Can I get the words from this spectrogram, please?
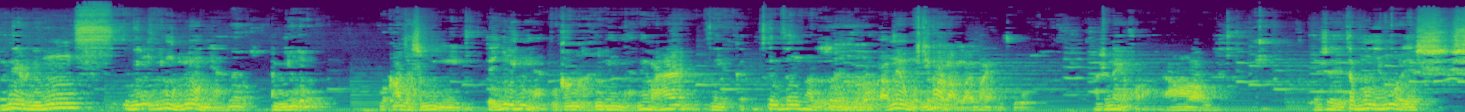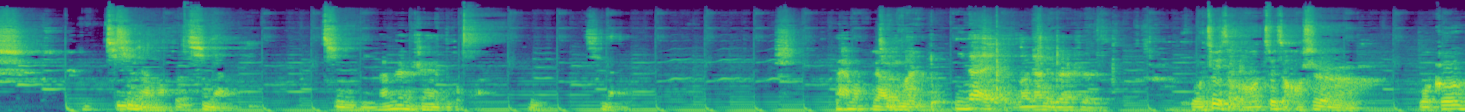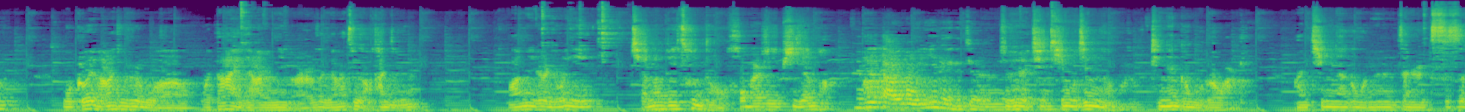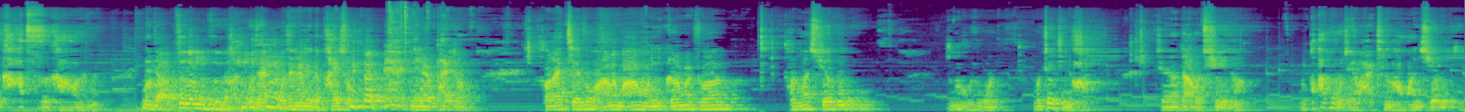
那是零四零零五零六年，没有，零零，我告诉你什么零零？对，一零年，我刚来一零年，那会儿还是那个跟曾一块儿演出，然后那会儿我们一块儿老老一块儿演出，还是那会儿，然后也是这么多年过了也十十七年了，对，七年了，七年，嗯咱们认识时间也不短了，嗯，七年了。来吧，聊聊你。你在老家那边是我最早最早是我哥，我哥原来就是我我大爷家的那个儿子，原来最早弹琴，完了那阵儿有一前面是一寸头，后面是一披肩膀，那大卫鲍伊那个劲儿，就是挺挺有劲的，我说天天跟我哥玩儿，完听见跟我那在那儿呲呲咔呲咔的呢，那叫滋楞滋楞。我在我在那给他拍手，那阵儿拍手。后来接触完了，完了我一哥们儿说，他说他学鼓，那我说我我这挺好，这要带我去一趟。我说打鼓这玩意儿挺好，完学鼓去。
